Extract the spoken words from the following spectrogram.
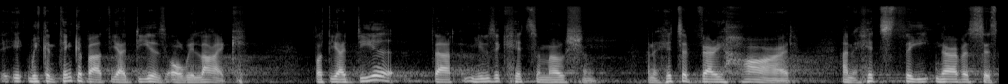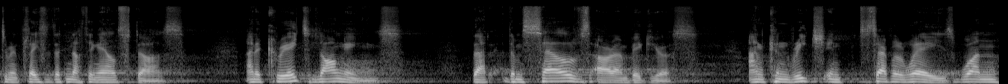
it, we can think about the ideas all we like, but the idea that music hits emotion and it hits it very hard, and it hits the nervous system in places that nothing else does. And it creates longings that themselves are ambiguous and can reach in several ways. One,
